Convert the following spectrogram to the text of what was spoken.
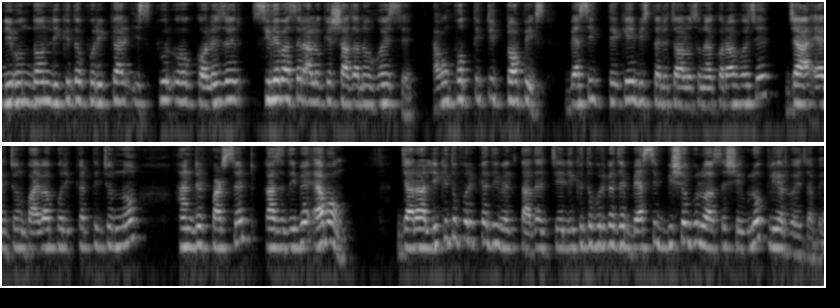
নিবন্ধন, লিখিত পরীক্ষার, স্কুল ও কলেজের সিলেবাসের আলোকে সাজানো হয়েছে এবং প্রত্যেকটি টপিকস বেসিক থেকে বিস্তারিত আলোচনা করা হয়েছে, যা একজন ভাইবা পরীক্ষার্থীর জন্য হান্ড্রেড পারসেন্ট কাজ দিবে এবং যারা লিখিত পরীক্ষা দিবেন, তাদের যে লিখিত পরীক্ষার যে বেসিক বিষয়গুলো আছে, সেগুলো ক্লিয়ার হয়ে যাবে।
